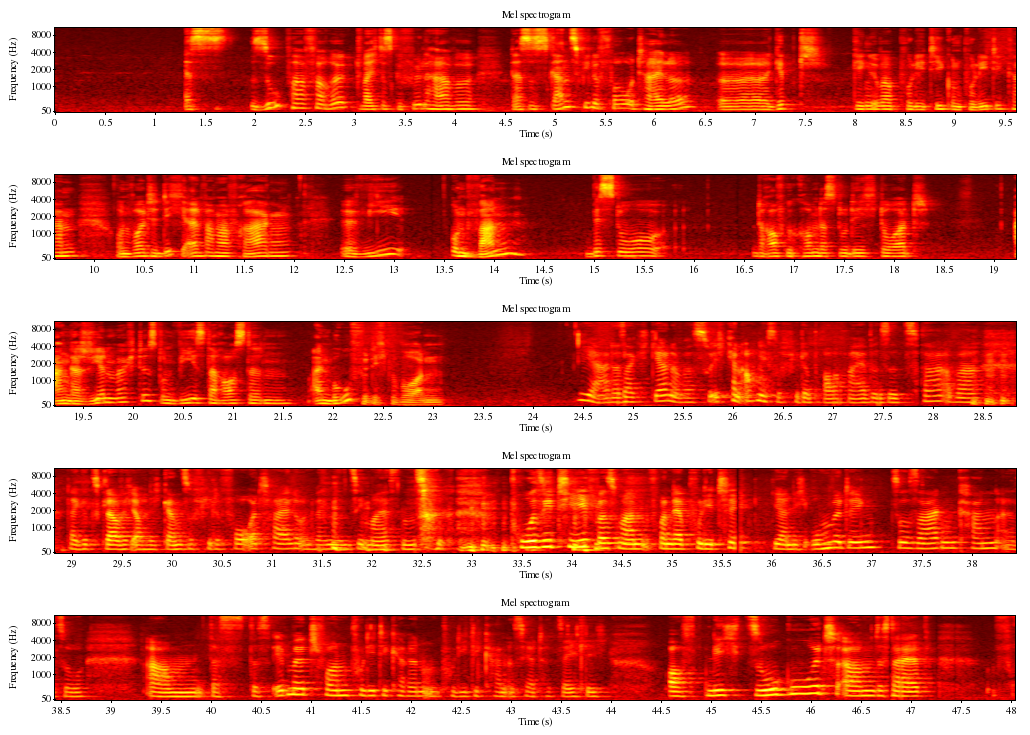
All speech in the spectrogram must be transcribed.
es super verrückt, weil ich das Gefühl habe, dass es ganz viele Vorurteile äh, gibt gegenüber Politik und Politikern und wollte dich einfach mal fragen, äh, wie und wann bist du darauf gekommen, dass du dich dort engagieren möchtest und wie ist daraus denn ein Beruf für dich geworden? Ja, da sage ich gerne was zu. Ich kenne auch nicht so viele Brauereibesitzer, aber da gibt es, glaube ich, auch nicht ganz so viele Vorurteile und wenn sind sie meistens positiv, was man von der Politik ja nicht unbedingt so sagen kann. Also ähm, das, das Image von Politikerinnen und Politikern ist ja tatsächlich oft nicht so gut. Ähm, deshalb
